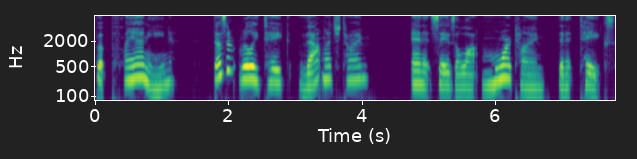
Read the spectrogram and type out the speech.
But planning doesn't really take that much time, and it saves a lot more time than it takes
